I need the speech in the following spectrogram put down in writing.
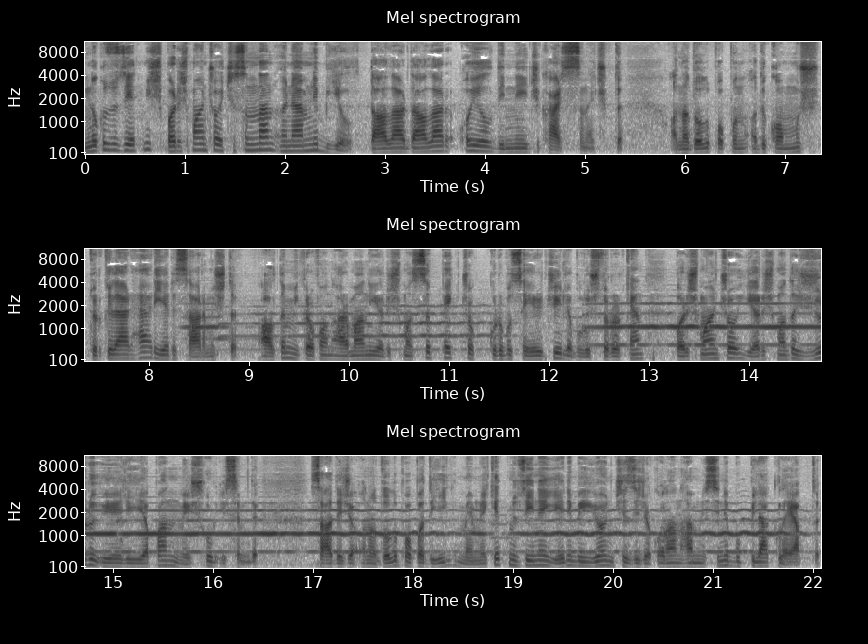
1970 Barış Manço açısından önemli bir yıl. Dağlar Dağlar o yıl dinleyici karşısına çıktı. Anadolu Pop'un adı konmuş, türküler her yeri sarmıştı. Altın Mikrofon Armağanı yarışması pek çok grubu seyirciyle buluştururken Barış Manço yarışmada jüri üyeliği yapan meşhur isimdi. Sadece Anadolu Pop'a değil, memleket müziğine yeni bir yön çizecek olan hamlesini bu plakla yaptı.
